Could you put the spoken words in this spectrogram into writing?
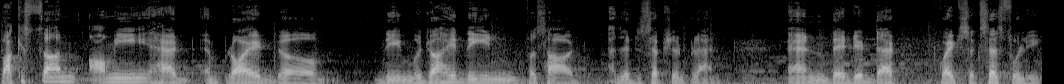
Pakistan army had employed the Mujahideen facade as a deception plan. And they did that quite successfully.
